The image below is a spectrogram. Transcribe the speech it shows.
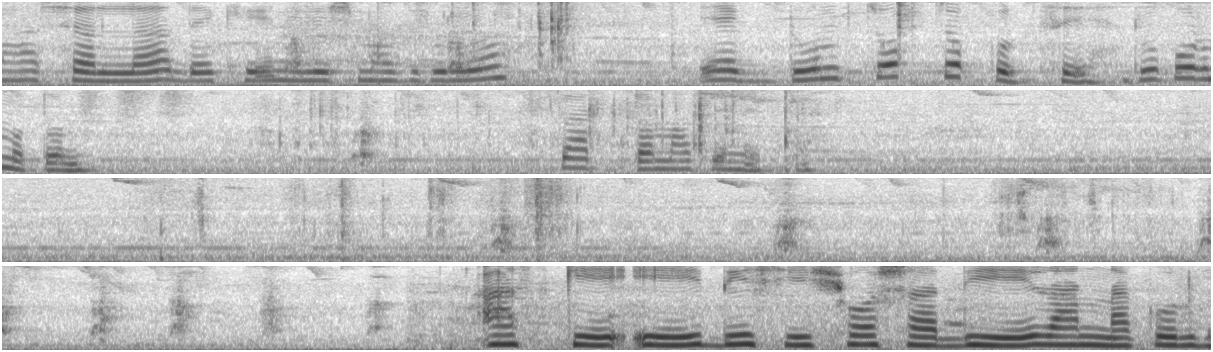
মাশাল্লাহ, দেখেন ইলিশ মাছগুলো একদম চকচক করছে, রূপোর মতন। চারটা মাছ এনেছে। আজকে এই দেশি শসা দিয়ে রান্না করব।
